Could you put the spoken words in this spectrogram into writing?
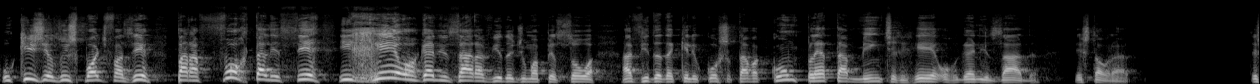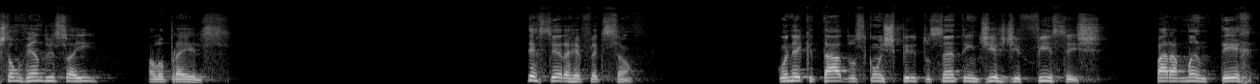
o que Jesus pode fazer para fortalecer e reorganizar a vida de uma pessoa. A vida daquele coxo estava completamente reorganizada, restaurada. Vocês estão vendo isso aí? Falou para eles. Terceira reflexão. Conectados com o Espírito Santo em dias difíceis para manter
